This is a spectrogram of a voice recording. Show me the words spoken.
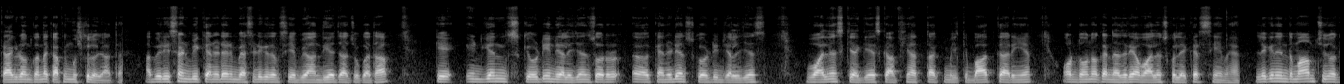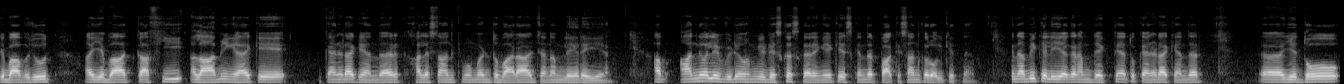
क्रैक डाउन करना काफ़ी मुश्किल हो जाता है। अभी रिसेंट भी कैनेडियन एम्बेसडी की तरफ़ से ये बयान दिया जा चुका था कि इंडियन सिक्योरिटी इंटेलिजेंस और कैनेडियन सिक्योरिटी इंटेलिजेंस वायलेंस के अगेंस्ट काफ़ी हद तक मिलकर बात कर रही हैं और दोनों का नज़रिया वायलेंस को लेकर सेम है। लेकिन इन तमाम चीज़ों के बावजूद ये बात काफ़ी अलार्मिंग है कि कनाडा के अंदर खालिस्तान की मूवमेंट दोबारा जन्म ले रही है। अब आने वाली वीडियो में हम ये डिस्कस करेंगे कि इसके अंदर पाकिस्तान का रोल कितना है। लेकिन अभी के लिए अगर हम देखते हैं तो कनाडा के अंदर ये दो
